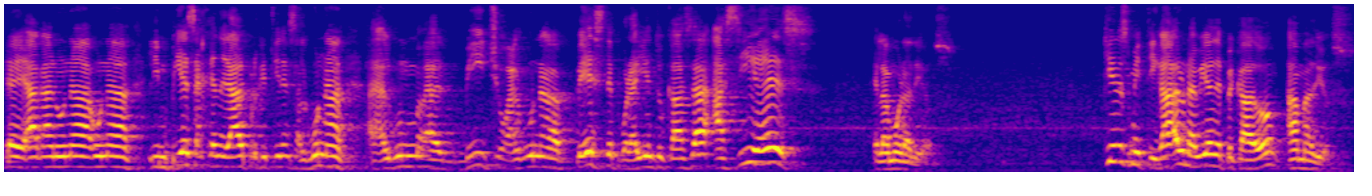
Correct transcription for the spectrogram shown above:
eh, hagan una, una, limpieza general porque tienes alguna, algún eh, bicho, alguna peste por ahí en tu casa, así es el amor a Dios. ¿Quieres mitigar una vida de pecado? Ama a Dios.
